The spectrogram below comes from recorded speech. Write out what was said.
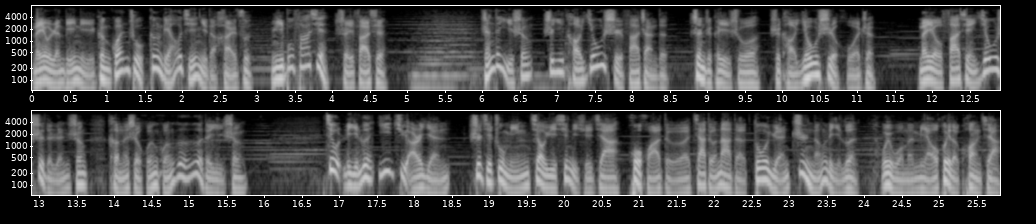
没有人比你更关注、更了解你的孩子，你不发现谁发现？人的一生是依靠优势发展的，甚至可以说是靠优势活着。没有发现优势的人生，可能是浑浑噩噩的一生。就理论依据而言。世界著名教育心理学家霍华德·加德纳的多元智能理论为我们描绘了框架。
